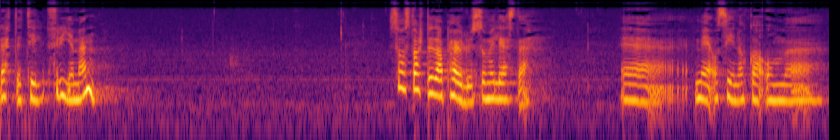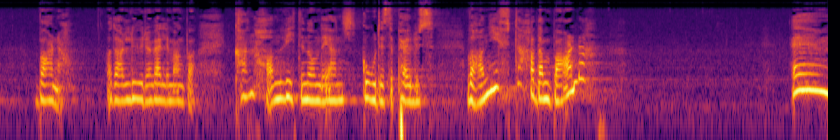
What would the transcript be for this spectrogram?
rettet til frie menn. Så starter da Paulus, som vi leste, eh, med å si noe om eh, barna. Og da lurer veldig mange på kan han vite noe om det, hans godeste Paulus. Var han gift? Hadde han barn, da? Eh,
